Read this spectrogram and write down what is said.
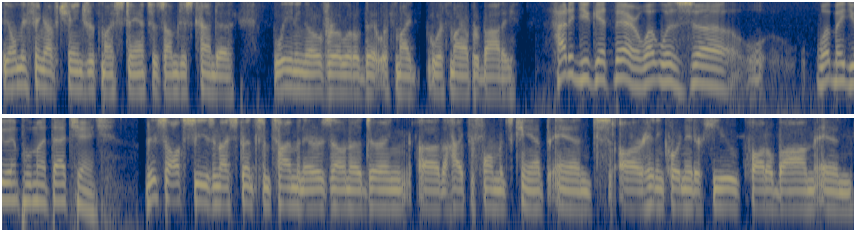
The only thing I've changed with my stance is I'm just kind of leaning over a little bit with my with my upper body. How did you get there? What was uh, what made you implement that change? This off season, I spent some time in Arizona during uh, the high performance camp, and our hitting coordinator Hugh Quattlebaum and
